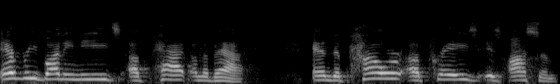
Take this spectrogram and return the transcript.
Everybody needs a pat on the back. And the power of praise is awesome.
